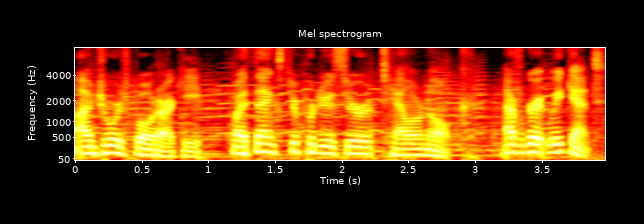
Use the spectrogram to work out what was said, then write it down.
I'm George Bodarky. My thanks to producer Taylor Nolk. Have a great weekend.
